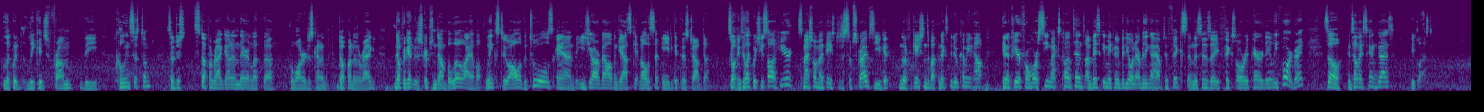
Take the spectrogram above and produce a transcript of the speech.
liquid leakage from the cooling system. So just stuff a rag down in there and let the, the water just kind of dump under the rag. Don't forget in the description down below, I have links to all of the tools and the EGR valve and gasket and all the stuff you need to get this job done. So if you like what you saw here, smash on my face to subscribe so you get notifications about the next video coming out. Hit up here for more C-Max content. I'm basically making a video on everything I have to fix, and this is a fix or repair daily Ford, right? So until next time, guys, be blessed.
